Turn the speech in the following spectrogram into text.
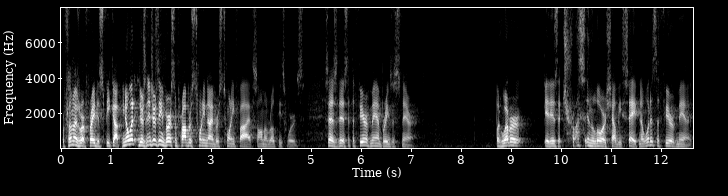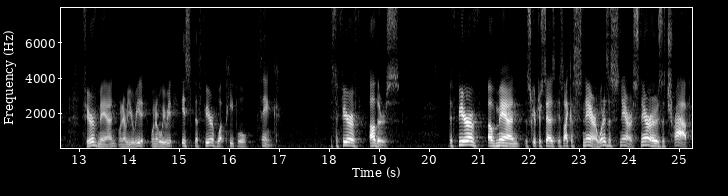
Or sometimes we're afraid to speak up. You know what? There's an interesting verse in Proverbs 29, verse 25. Solomon wrote these words. It says this that the fear of man brings a snare. But whoever it is that trusts in the Lord shall be safe. Now, what is the fear of man? Fear of man, whenever you read it, whenever we read it, is the fear of what people think. It's the fear of others. The fear of, of man, the scripture says, is like a snare. What is a snare? A snare is a trap.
